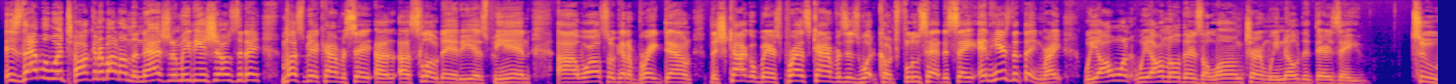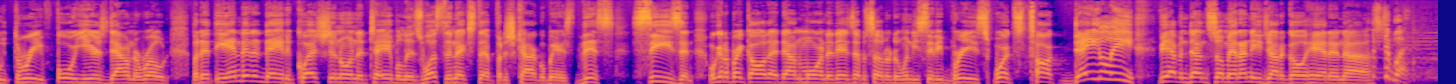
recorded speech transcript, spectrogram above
Is that what we're talking about on the national media shows today? Must be a conversation, a, slow day at ESPN. Uh, we're also going to break down the Chicago Bears press conferences, what Coach Flus had to say. And here's the thing, right? We all want, we all know there's a long term. We know that there's a two, three, four years down the road. But at the end of the day, the question on the table is what's the next step for the Chicago Bears this season? We're going to break all that down more in today's episode of the Windy City Breeze Sports Talk Daily. If you haven't done so, man, I need y'all to go ahead and uh, Push.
